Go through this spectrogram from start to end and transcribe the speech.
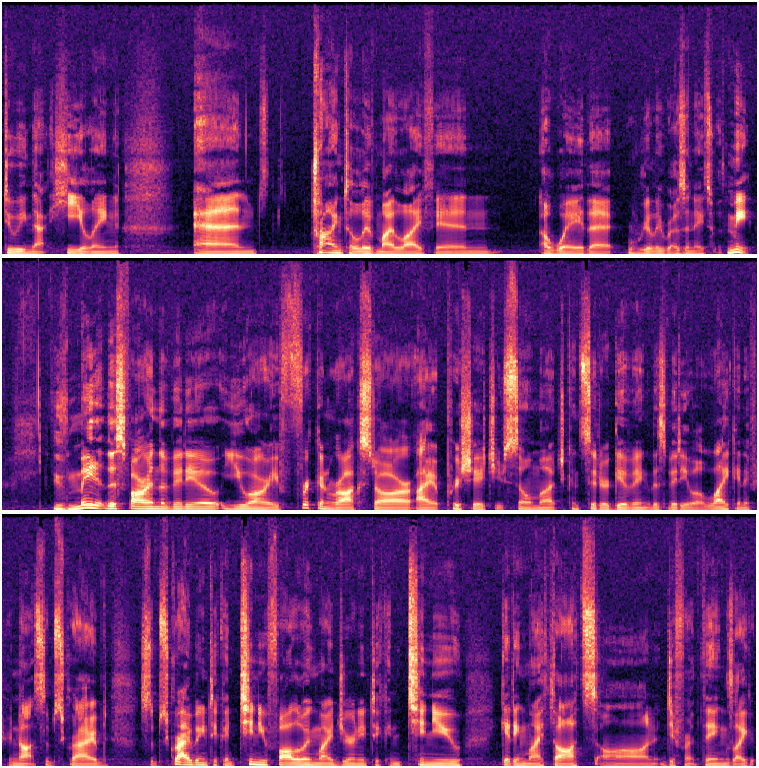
doing that healing and trying to live my life in a way that really resonates with me if you've made it this far in the video, you are a freaking rock star. I appreciate you so much. Consider giving this video a like, and if you're not subscribed, subscribing to continue following my journey, to continue getting my thoughts on different things like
